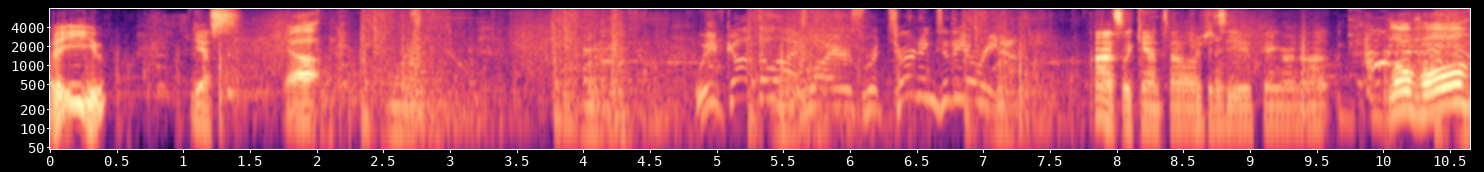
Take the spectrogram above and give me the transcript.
Are they EU? Yes. Yeah. We've got the live wires returning to the arena. Honestly, can't tell if it's EU ping or not. Blow hole.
